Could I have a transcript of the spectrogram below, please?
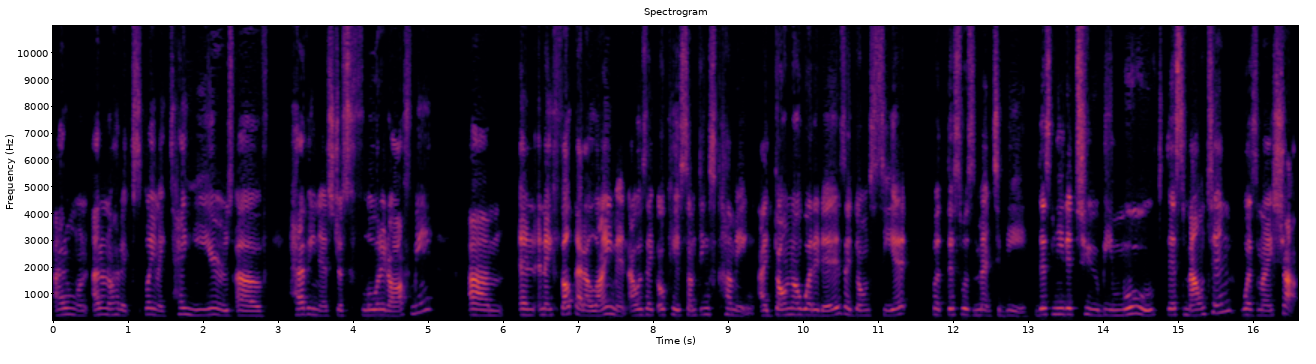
I don't want, I don't know how to explain. Like ten years of heaviness just floated off me. Um, and and I felt that alignment. I was like, okay, something's coming. I don't know what it is. I don't see it but this was meant to be. This needed to be moved. This mountain was my shop.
